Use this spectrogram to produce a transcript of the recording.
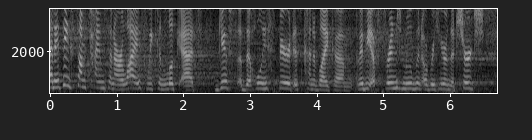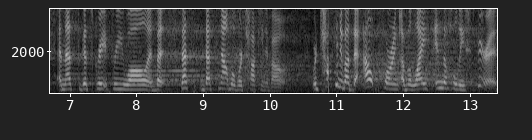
And I think sometimes in our life we can look at gifts of the Holy Spirit as kind of like um, maybe a fringe movement over here in the church, and that's, that's great for you all, and, but that's, that's not what we're talking about. We're talking about the outpouring of a life in the Holy Spirit,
